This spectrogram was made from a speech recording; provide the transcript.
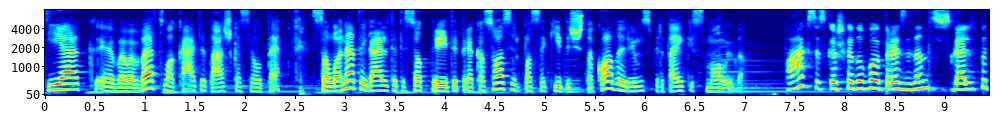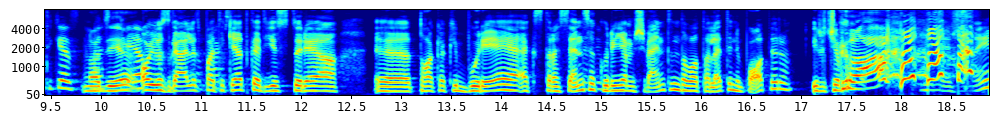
tiek e, www.flokati.lt. Salone tai galite tiesiog prieiti prie kasos ir pasakyti šitą kodą ir jums pritaikys nuolaidą. Paksas kažkada buvo prezidentas, jūs galite patikėti. Nu, Dieve. turėjom- O jūs galite patikėti, kad jis turėjo e, tokią kaip būrėją ekstrasensę, kuri jam šventindavo toletinį popierių? Ir čia buvo, nežinai,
